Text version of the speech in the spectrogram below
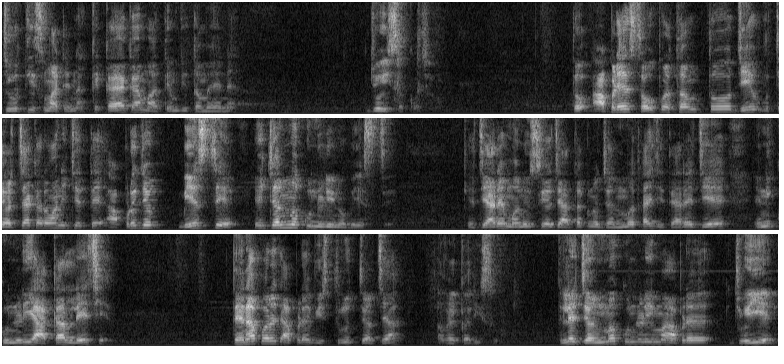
જ્યોતિષ માટેના કે કયા કયા માધ્યમથી તમે એને જોઈ શકો છો. તો આપણે સૌ પ્રથમ તો જે ચર્ચા કરવાની છે તે આપણો જે બેસ છે એ જન્મ કુંડળીનો બેસ છે. કે જ્યારે મનુષ્ય જાતકનો જન્મ થાય છે, ત્યારે જે એની કુંડળી આકાર લે છે, તેના પર જ આપણે વિસ્તૃત ચર્ચા હવે કરીશું. એટલે જન્મ કુંડળીમાં આપણે જોઈએ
